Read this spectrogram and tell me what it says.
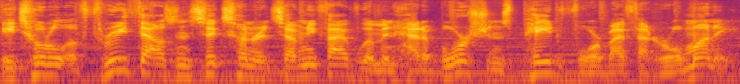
a total of 3,675 women had abortions paid for by federal money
